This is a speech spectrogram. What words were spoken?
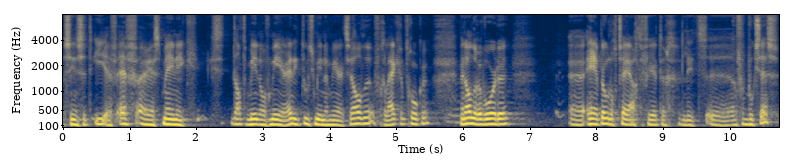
sinds het IFF-arrest, meen ik, is dat min of meer, hè, die toets min of meer hetzelfde of gelijk getrokken. Met andere woorden, eh, en je hebt ook nog 248 lid eh over boek 6,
